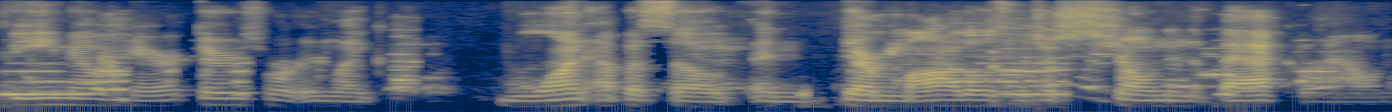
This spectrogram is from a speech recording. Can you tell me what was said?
female characters were in like one episode and their models were just shown in the background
